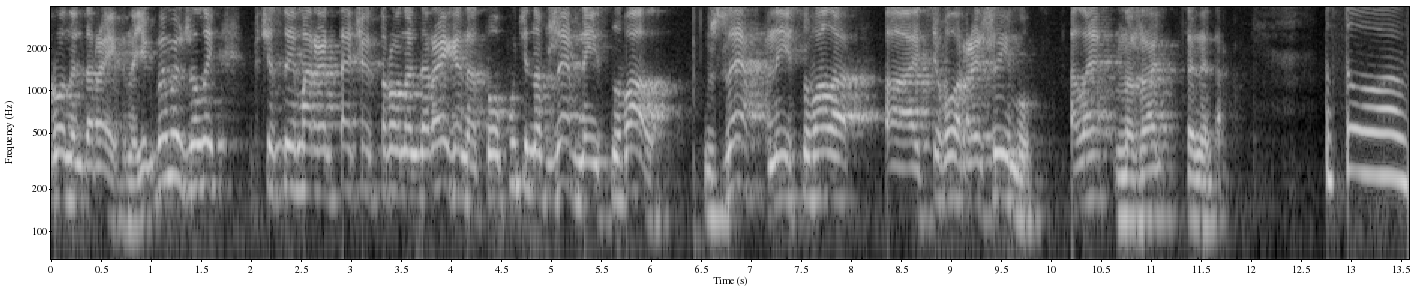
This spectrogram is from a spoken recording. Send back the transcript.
Рональда Рейгана. Якби ми жили в часи Маргарет Тетчер та Рональда Рейгана, то Путіна вже б не існувало, вже б не існувало а, цього режиму. Але на жаль, це не так. Тобто,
